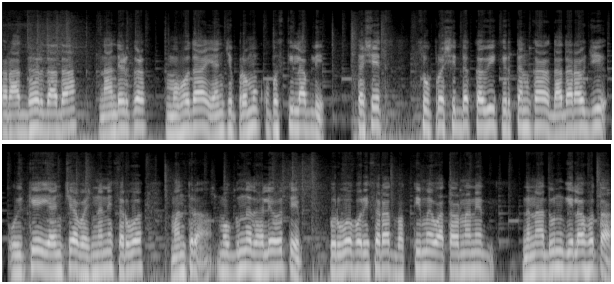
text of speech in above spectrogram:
राधरदादा नांदेडकर महोदा यांची प्रमुख उपस्थिती लाभली. तसेच सुप्रसिद्ध कवी कीर्तनकार दादारावजी उईके यांच्या भजनाने सर्व मंत्रमुग्न झाले होते. पूर्व परिसरात भक्तिमय वातावरणाने ननादून गेला होता.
